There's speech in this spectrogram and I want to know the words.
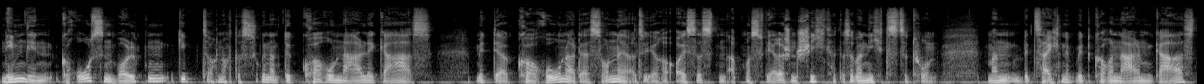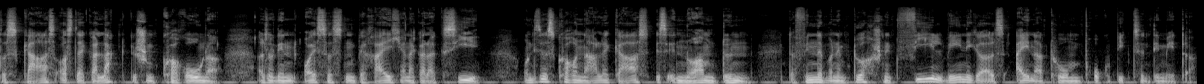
Neben den großen Wolken gibt es auch noch das sogenannte koronale Gas. Mit der Corona der Sonne, also ihrer äußersten atmosphärischen Schicht, hat das aber nichts zu tun. Man bezeichnet mit koronalem Gas das Gas aus der galaktischen Corona, also den äußersten Bereich einer Galaxie. Und dieses koronale Gas ist enorm dünn. Da findet man im Durchschnitt viel weniger als ein Atom pro Kubikzentimeter.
